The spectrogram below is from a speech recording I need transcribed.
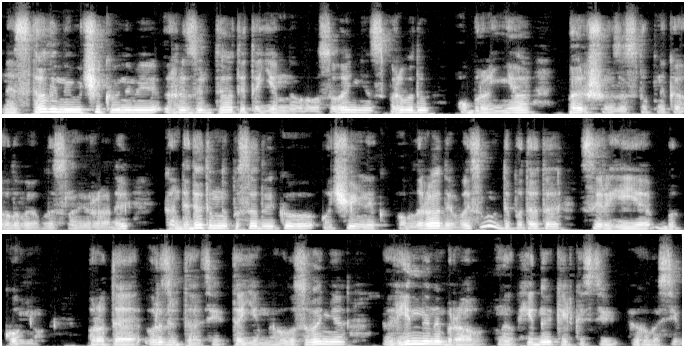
не стали неочікуваними результати таємного голосування з приводу обрання першого заступника голови обласної ради, кандидатом на посаду якого очільник облради висунув депутата Сергія Баконю. Проте в результаті таємного голосування він не набрав необхідної кількості голосів.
